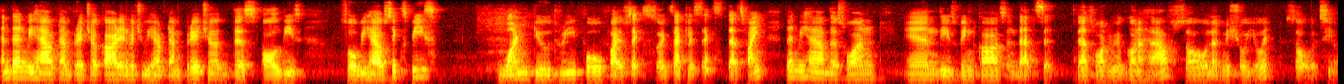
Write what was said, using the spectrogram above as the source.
And then we have temperature card in which we have temperature this all these. So we have six p's one two three four five six. So exactly six. That's fine. Then we have this one and these win cards and that's it. That's what we're gonna have. So let me show you it. So it's here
